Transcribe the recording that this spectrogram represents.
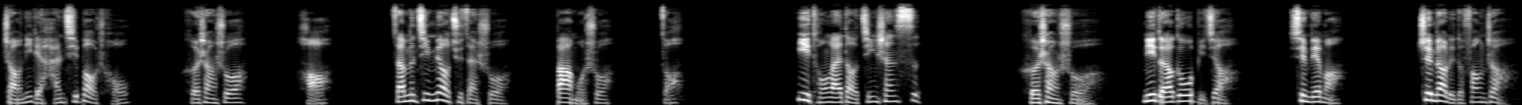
找你给韩琦报仇。”和尚说：“好。”咱们进庙去再说。八魔说：“走。”一同来到金山寺。和尚说：“你等要跟我比较，先别忙。这庙里的方丈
